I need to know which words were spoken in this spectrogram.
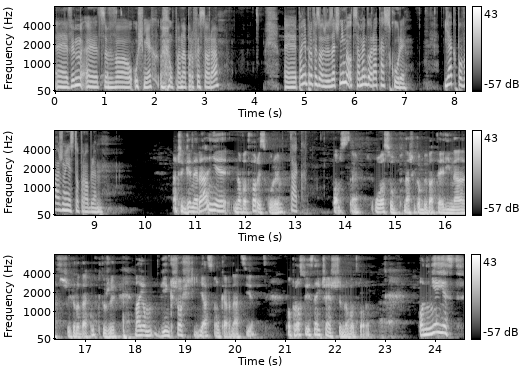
e, co wywołał uśmiech u pana profesora. E, panie profesorze, zacznijmy od samego raka skóry. Jak poważny jest to problem? Znaczy, generalnie nowotwory skóry. Tak w Polsce, u osób, naszych obywateli, naszych rodaków, którzy mają w większości jasną karnację, po prostu jest najczęstszym nowotworem. On nie jest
